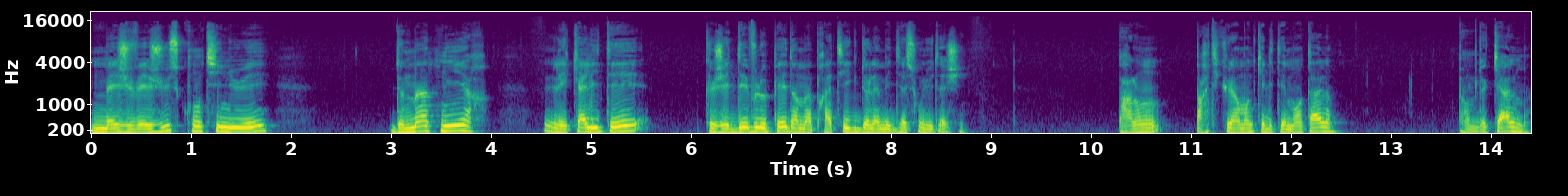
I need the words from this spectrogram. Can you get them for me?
mais je vais juste continuer de maintenir les qualités que j'ai développées dans ma pratique de la médiation du tachi. Parlons particulièrement de qualité mentale, par exemple de calme,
